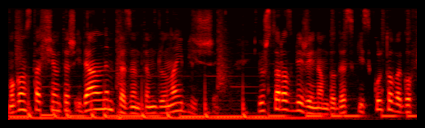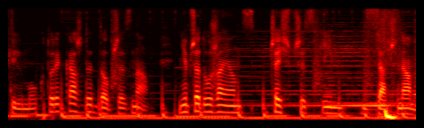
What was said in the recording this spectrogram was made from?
Mogą stać się też idealnym prezentem dla najbliższych. Już coraz bliżej nam do deski z kultowego filmu, który każdy dobrze zna. Nie przedłużając, cześć wszystkim, zaczynamy!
